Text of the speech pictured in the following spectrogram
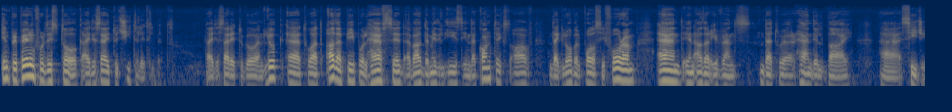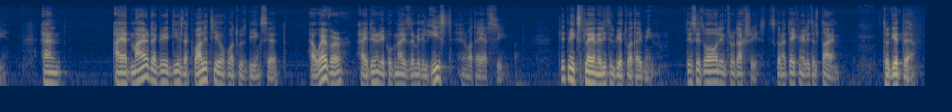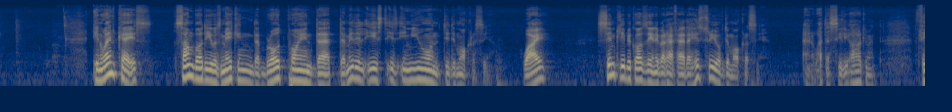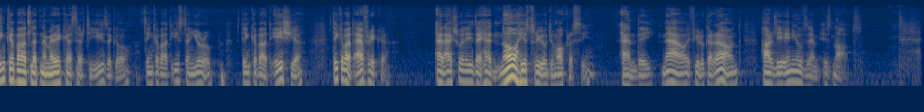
In preparing for this talk, I decided to cheat a little bit. I decided to go and look at what other people have said about the Middle East in the context of the Global Policy Forum and in other events that were handled by uh, CIGI. And I admired a great deal the quality of what was being said. However, I didn't recognize the Middle East in what I have seen. Let me explain a little bit what I mean. This is all introductory. It's going to take me a little time to get there. In one case, somebody was making the broad point that the Middle East is immune to democracy. Why? Simply because they never have had a history of democracy. And what a silly argument. Think about Latin America 30 years ago. Think about Eastern Europe. Think about Asia. Think about Africa. And actually, they had no history of democracy. And they now, if you look around, hardly any of them is not.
